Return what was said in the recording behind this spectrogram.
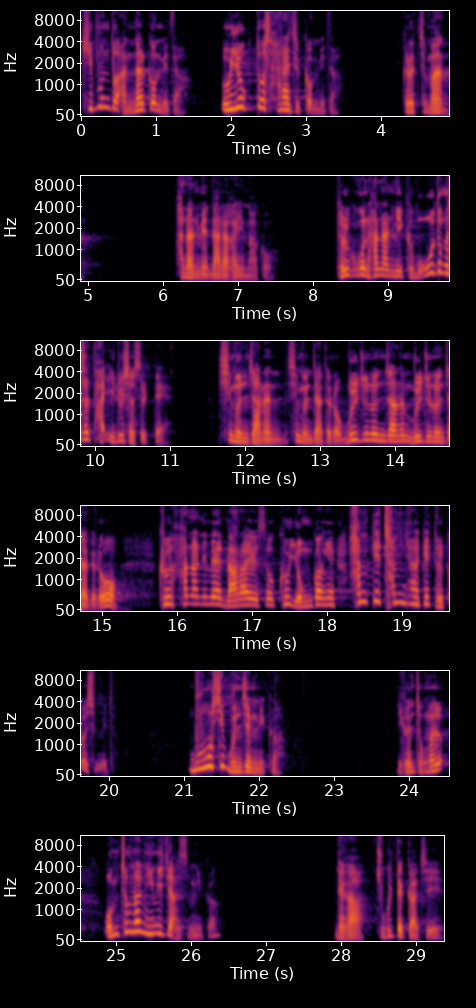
기분도 안 날 겁니다. 의욕도 사라질 겁니다. 그렇지만 하나님의 나라가 임하고 결국은 하나님이 그 모든 것을 다 이루셨을 때 심은 자는 심은 자대로 물 주는 자는 물 주는 자대로 그 하나님의 나라에서 그 영광에 함께 참여하게 될 것입니다. 무엇이 문제입니까? 이건 정말 엄청난 힘이지 않습니까? 내가 죽을 때까지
